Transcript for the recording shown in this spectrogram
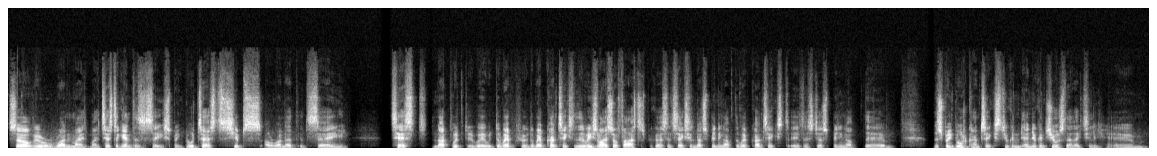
So we will run my, my test again. This is a Spring Boot test. Ships. I'll run it. It's a test not with, with the web the web context. The reason why it's so fast is because it's actually not spinning up the web context. It is just spinning up the the Spring Boot context. You can and you can choose that actually. Um,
